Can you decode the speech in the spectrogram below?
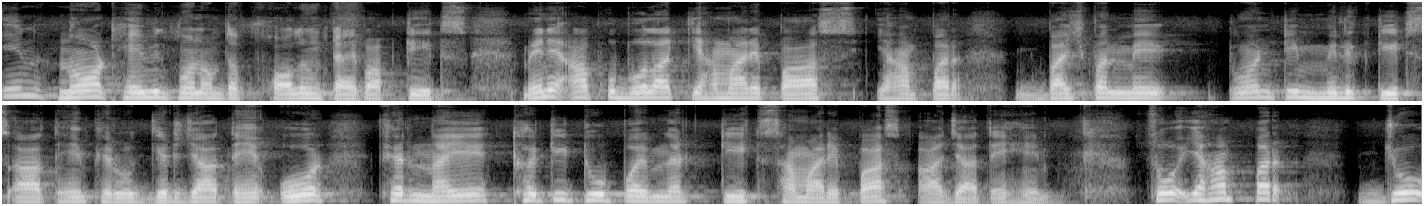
in not having one of the following type of teeths मैंने आपको बोला कि हमारे पास यहाँ पर बचपन में ट्वेंटी मिल्क टीथ्स आते हैं फिर वो गिर जाते हैं और फिर नए थर्टी टू परमानेंट टीथ्स हमारे पास आ जाते हैं। सो so, यहाँ पर जो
